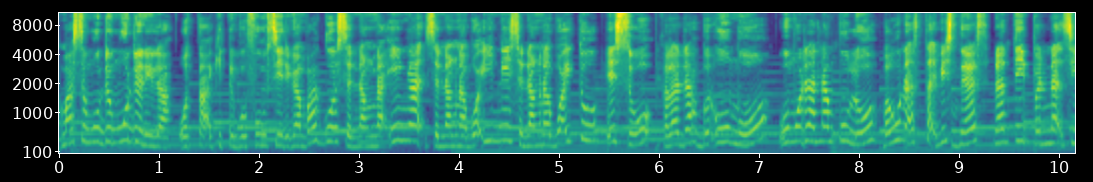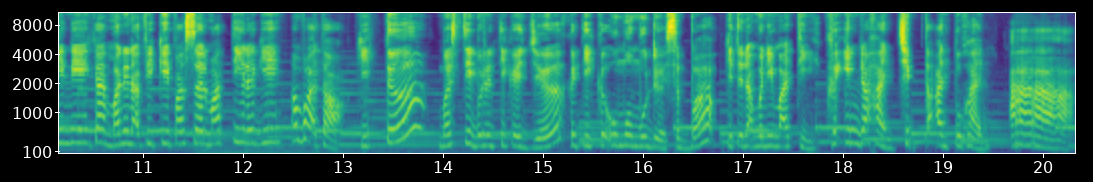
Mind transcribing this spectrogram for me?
Masa muda-muda ni lah otak kita berfungsi dengan bagus. Senang nak ingat, senang nak buat ini, senang nak buat itu. Esok kalau dah berumur, umur dah 60, baru nak start bisnes, nanti penat sini kan. Mana nak fikir pasal mati lagi. Nampak tak? Kita mesti berhenti kerja ketika umur muda sebab kita nak menikmati keindahan ciptaan Tuhan. Ah,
